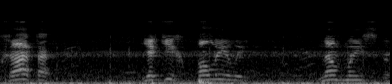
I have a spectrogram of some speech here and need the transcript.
в хатах, яких палили навмисно,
